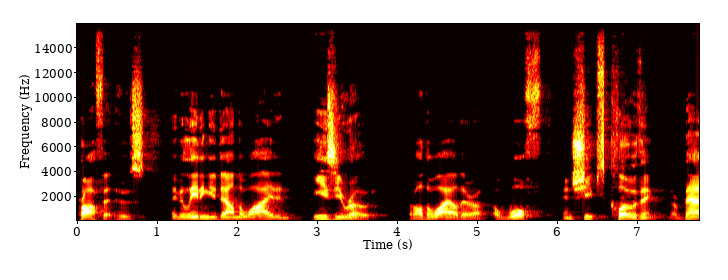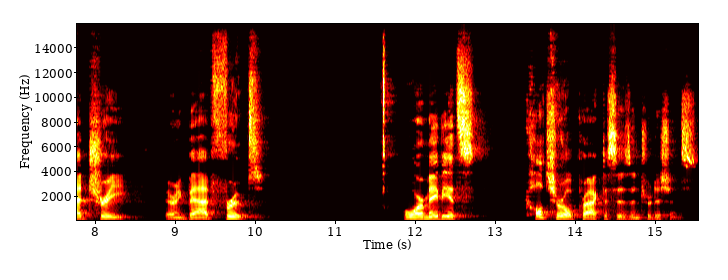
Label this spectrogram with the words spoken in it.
prophet who's maybe leading you down the wide and easy road, but all the while they're a, a wolf in sheep's clothing, or a bad tree bearing bad fruit. Or maybe it's cultural practices and traditions.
